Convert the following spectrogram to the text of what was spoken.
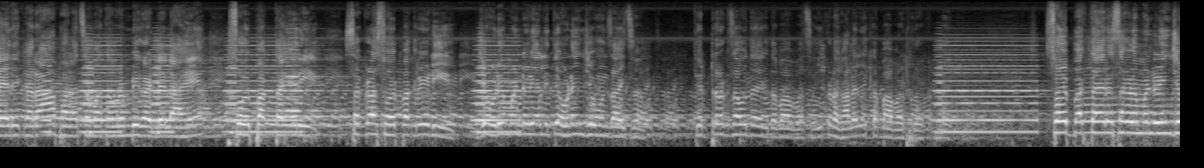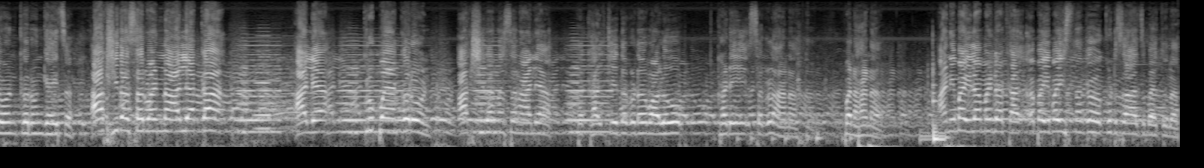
तयारी करा. फळाचं वातावरण बिघडलेलं आहे. स्वयंपाक तयारी. सगळा स्वयंपाक रेडी जेवढी मंडळी आली तेवढ्याच जेवण जायचं. ते ट्रक जाऊ द्या एकदा बाबाचं. इकडं घालायला का बाबा ट्रक स्वयंपाक तयारी सगळ्या मंडळींनी जेवण करून घ्यायचं. अक्षिदा सर्वांना आल्या का? आल्या. कृपया करून. अक्षिदा नसन आल्या. तर खालचे दगड वाळू खडे सगळं हाना पण हाना आणि महिला मंडळ बाई बाईस ना कुठं बाय तुला?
